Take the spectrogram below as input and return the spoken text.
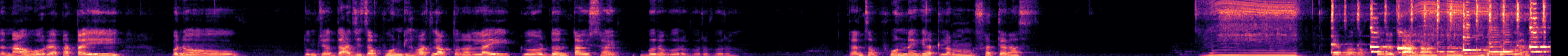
तर नाव हो रे का ताई? पण तुमच्या दाजीचा फोन घ्यावाच लागतो ना. लाईक डन साहेब. बरं बरं बरं बरं. त्यांचा फोन नाही घेतला मग सत्यानास ते बघा परत आला बघितलं ना?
